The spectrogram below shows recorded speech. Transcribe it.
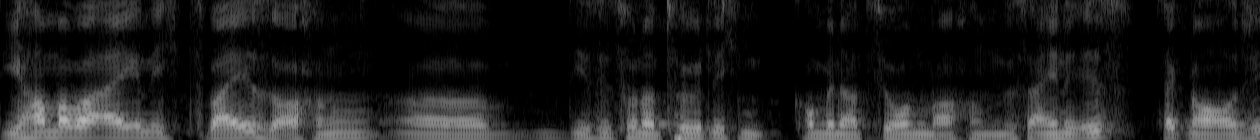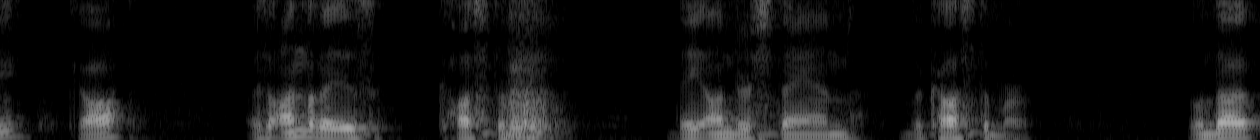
die haben aber eigentlich zwei Sachen, äh, die sie zu einer tödlichen Kombination machen. Das eine ist Technology, klar. Das andere ist Customer. They understand the customer. Und da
